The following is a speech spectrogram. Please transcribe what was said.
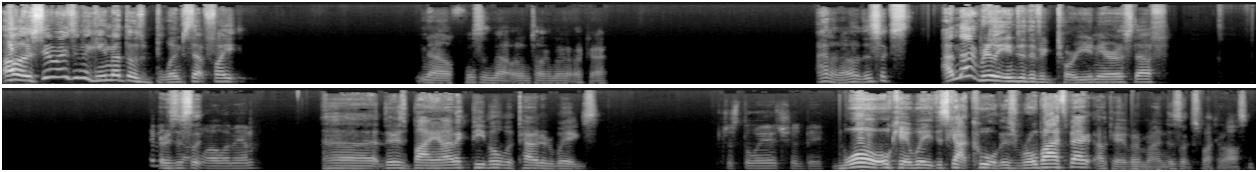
Oh, is Steel Rising the game about those blimps that fight? No, this is not what I'm talking about. Okay. I don't know. This looks. I'm not really into the Victorian era stuff. Or is this like- well, I mean, Uh, there's bionic people with powdered wigs. just the way it should be. Whoa. Okay, wait. This got cool. There's robots back. Okay, never mind. This looks fucking awesome.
